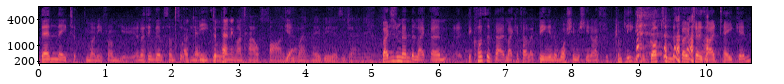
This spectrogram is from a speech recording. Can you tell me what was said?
then they took the money from you, and I think there was some sort of legal. depending on how far Yeah. you went, maybe as a journey. But I just remember, like, um, because of that, like, it felt like being in a washing machine. I've completely forgotten the photos I'd taken,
